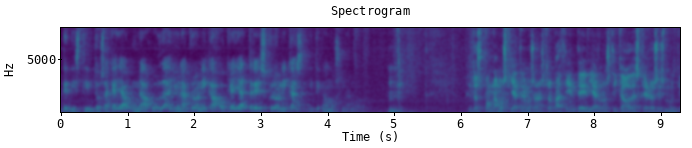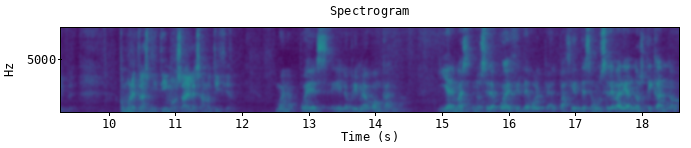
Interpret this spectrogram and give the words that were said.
de distintos, o sea, que haya una aguda y una crónica o que haya tres crónicas y tengamos una nueva. Entonces, pongamos que ya tenemos a nuestro paciente diagnosticado de esclerosis múltiple. ¿Cómo le transmitimos a él esa noticia? Bueno, pues eh, lo primero con calma. Y además no se le puede decir de golpe. Al paciente, según se le va diagnosticando,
